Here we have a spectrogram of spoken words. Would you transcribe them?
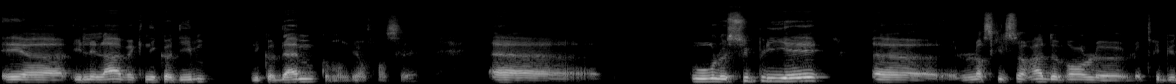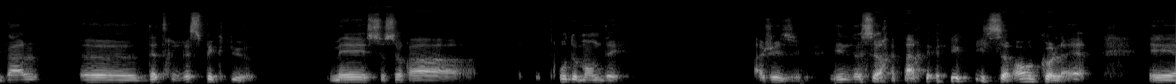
Et euh, il est là avec Nicodème, Nicodème, comme on dit en français, euh, pour le supplier euh, lorsqu'il sera devant le, le tribunal d'être respectueux. Mais ce sera trop demander à Jésus. Il ne sera pas, il sera en colère. Et,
